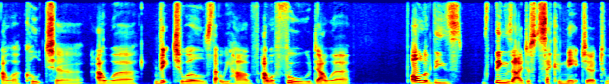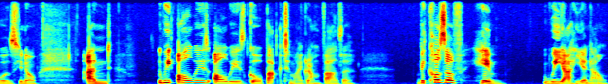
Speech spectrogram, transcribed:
our culture, our rituals that we have, our food, our all of these things that are just second nature to us, you know. And we always, always go back to my grandfather. Because of him, we are here now.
